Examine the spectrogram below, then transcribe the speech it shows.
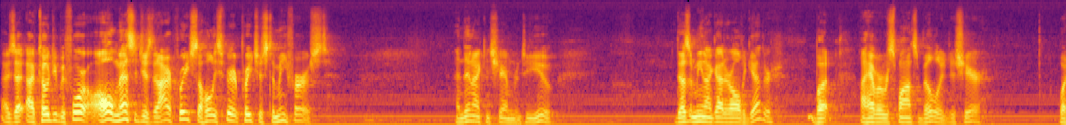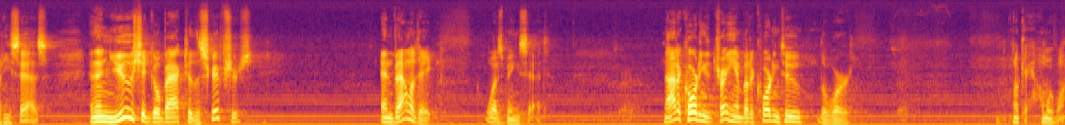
As I, have told you before, all messages that I preach, the Holy Spirit preaches to me first. And then I can share them to you. Doesn't mean I got it all together, but I have a responsibility to share what he says. And then you should go back to the scriptures and validate what is being said. Not according to Trahan, but according to the Word. Okay, I'll move on.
